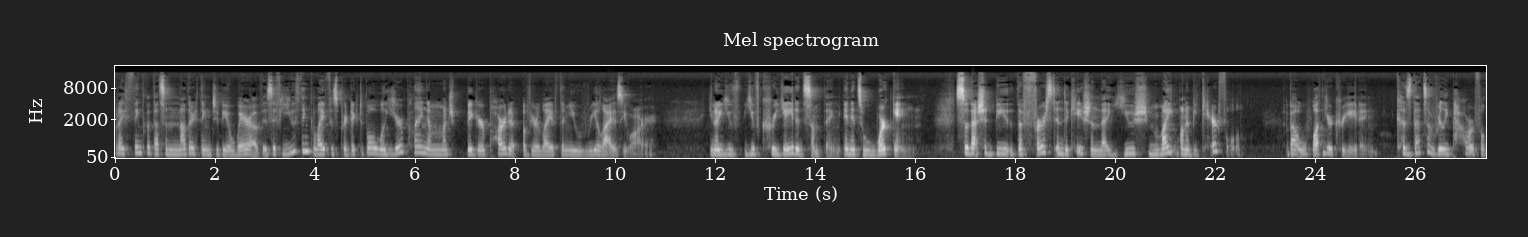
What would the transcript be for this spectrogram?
but I think that that's another thing to be aware of is if you think life is predictable, well, you're playing a much bigger part of your life than you realize you are. You know, you've you've created something and it's working. So that should be the first indication that you sh- might want to be careful about what you're creating because that's a really powerful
